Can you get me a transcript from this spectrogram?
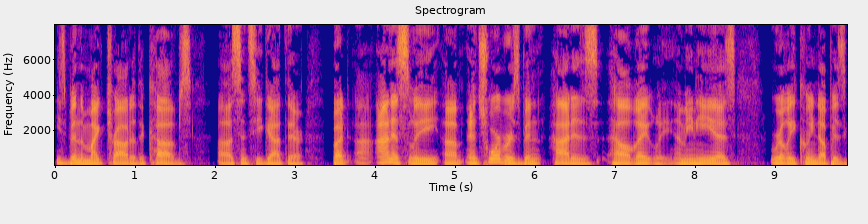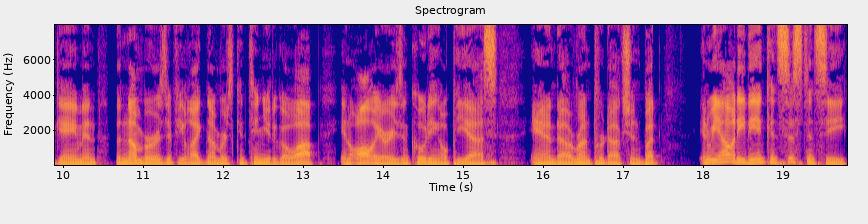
he's been the Mike Trout of the Cubs uh, since he got there. But uh, honestly, um, and Schwarber's been hot as hell lately. I mean, he has really cleaned up his game, and the numbers, if you like numbers, continue to go up in all areas, including OPS and uh, run production. But in reality, the inconsistency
